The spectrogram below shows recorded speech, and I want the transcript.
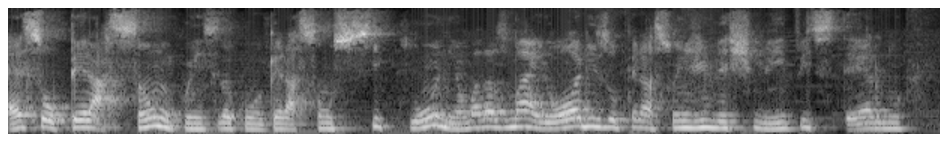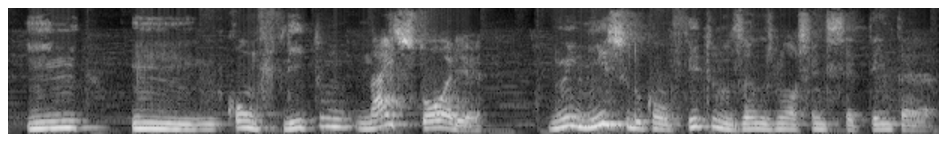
essa operação, conhecida como Operação Ciclone, é uma das maiores operações de investimento externo em um conflito na história. No início do conflito, nos anos 1970,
